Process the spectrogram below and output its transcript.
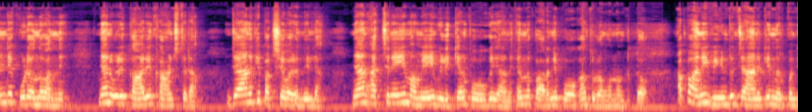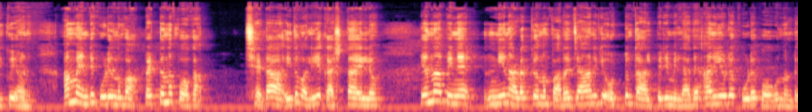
എന്റെ കൂടെ ഒന്ന് വന്നേ. ഞാൻ ഒരു കാര്യം കാണിച്ചു തരാം. ജാനകി പക്ഷേ വരുന്നില്ല. ഞാൻ അച്ഛനെയും അമ്മയെയും വിളിക്കാൻ പോവുകയാണ് എന്ന് പറഞ്ഞു പോകാൻ തുടങ്ങുന്നുണ്ട് കേട്ടോ അപ്പോൾ അനി വീണ്ടും ജാനകി നിർബന്ധിക്കുകയാണ്. അമ്മ എന്റെ കൂടെ ഒന്ന് വാ. പെട്ടെന്ന് പോകാം. ചേട്ടാ ഇത് വലിയ കഷ്ടമായല്ലോ എന്നാൽ പിന്നെ നീ നടക്കുമെന്നും പറഞ്ഞ് ജാനകി ഒട്ടും താല്പര്യമില്ലാതെ അനിയുടെ കൂടെ പോകുന്നുണ്ട്.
